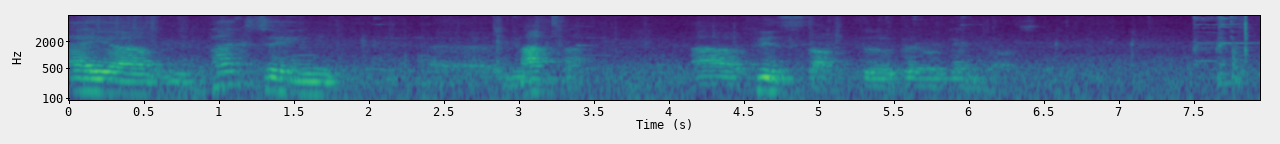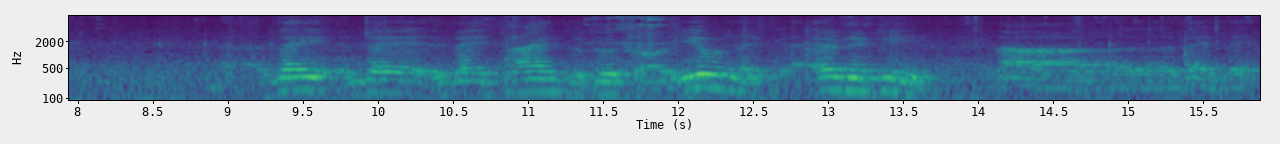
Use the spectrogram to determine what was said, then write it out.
a um, taxing uh, naphtha uh, feedstock to petrochemicals. They they they trying to do so. Even the LDP uh, they did,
